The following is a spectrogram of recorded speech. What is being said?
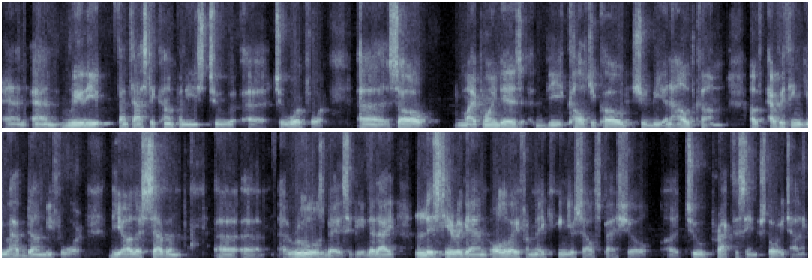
and and really fantastic companies to uh, to work for. Uh, so my point is the culture code should be an outcome of everything you have done before. The other seven Uh, uh, uh, rules, basically, that I list here again, all the way from making yourself special to practicing storytelling.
